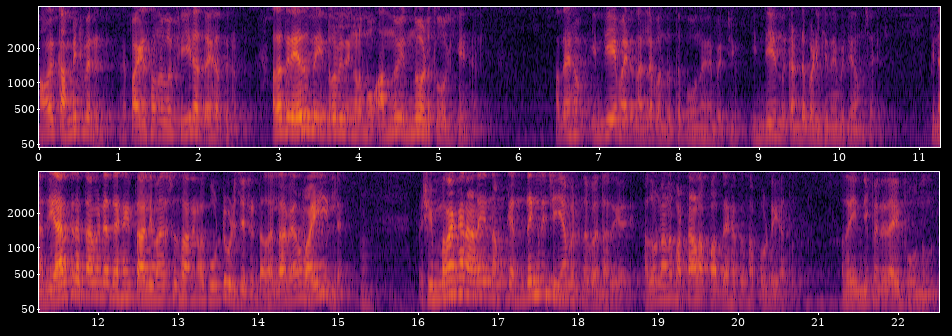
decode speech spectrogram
ആ ഒരു കമ്മിറ്റ്മെന്റ് ഉണ്ട്. പൈസ എന്നുള്ള ഫീൽ അദ്ദേഹത്തിനുണ്ട്. അദ്ദേഹത്തിന് ഏത് ഇന്റർവ്യൂ നിങ്ങൾ അന്നും ഇന്നും എടുത്തു നോക്കിക്കഴിഞ്ഞാൽ അദ്ദേഹം ഇന്ത്യയുമായിട്ട് നല്ല ബന്ധത്തിൽ പോകുന്നതിനെ പറ്റിയും ഇന്ത്യയിൽ നിന്ന് കണ്ട് പഠിക്കുന്നതിനെ പറ്റി സംസാരിക്കും. പിന്നെ അധികാരത്തിലെത്താൻ വേണ്ടി അദ്ദേഹം ഈ താലിബാനിസ്റ്റ് സാധനങ്ങളെ കൂട്ടുപിടിച്ചിട്ടുണ്ട്. അതല്ല വേറെ വഴിയില്ല. പക്ഷെ ഇമ്രാൻഖാനാണെങ്കിൽ നമുക്ക് എന്തെങ്കിലും ചെയ്യാൻ പറ്റുന്ന ഭരണാധികാരി. അതുകൊണ്ടാണ് പട്ടാളം അപ്പം അദ്ദേഹത്തെ സപ്പോർട്ട് ചെയ്യാത്തത്. അത് ഇൻഡിപെൻഡന്റ് ആയി പോകുന്നുണ്ട്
